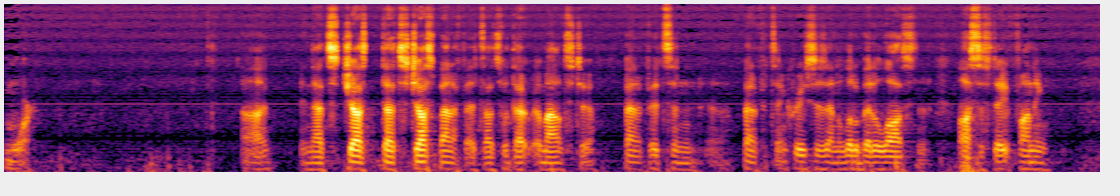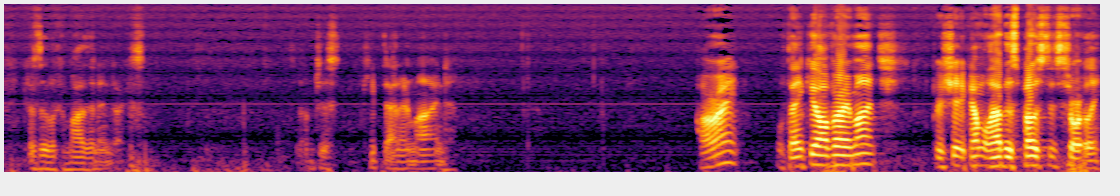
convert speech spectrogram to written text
more. Uh, and that's just, that's just benefits. That's what that amounts to. Benefits and uh, benefits increases and a little bit of loss, loss of state funding because of the composite index. So just keep that in mind. All right. Well, thank you all very much. Appreciate you coming. We'll have this posted shortly.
